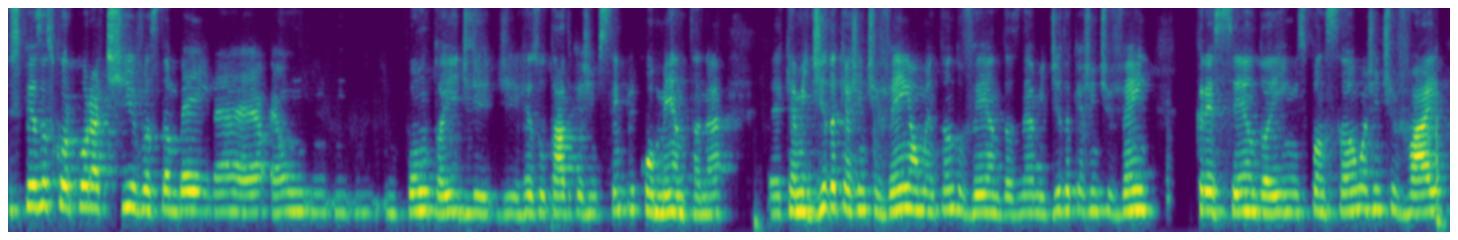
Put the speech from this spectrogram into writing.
Despesas corporativas também, né? É, é um, um, um, ponto aí de, de, resultado que a gente sempre comenta, né? É que à medida que a gente vem aumentando vendas, né? À medida que a gente vem crescendo aí em expansão, a gente vai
